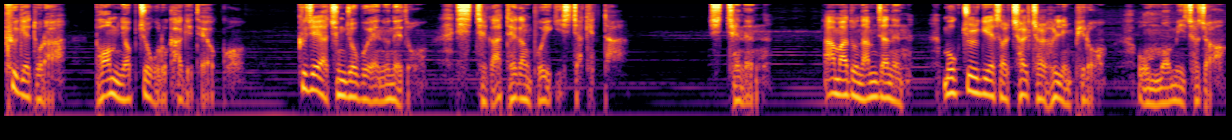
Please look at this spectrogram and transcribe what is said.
크게 돌아 범 옆쪽으로 가게 되었고 그제야 증조부의 눈에도 시체가 대강 보이기 시작했다. 시체는 아마도 남자는 목줄기에서 철철 흘린 피로 온몸이 젖어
